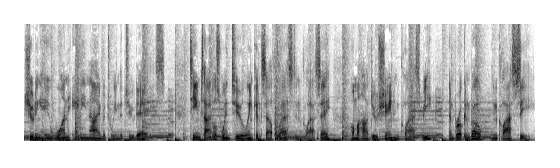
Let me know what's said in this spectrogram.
shooting a 189 between the two days. Team titles went to Lincoln Southwest in Class A, Omaha Duchesne in Class B, and Broken Bow in Class C.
